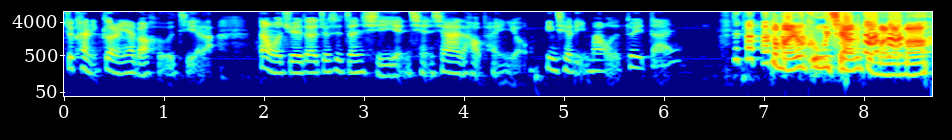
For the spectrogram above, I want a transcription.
就看你个人要不要和解啦。但我觉得就是珍惜眼前现在的好朋友，并且礼貌的对待。干嘛又哭腔？怎么了吗？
